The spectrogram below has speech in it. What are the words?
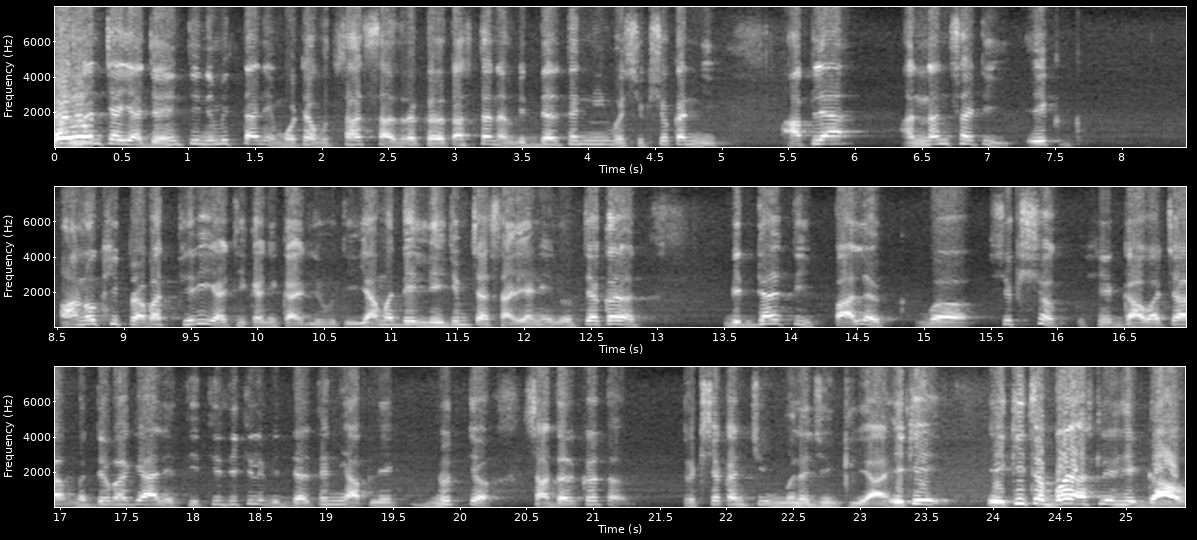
अण्णांच्या या जयंती निमित्ताने मोठ्या उत्साहात साजरा करत असताना विद्यार्थ्यांनी व शिक्षकांनी आपल्या अण्णांसाठी एक अनोखी प्रभात फेरी या ठिकाणी काढली होती. यामध्ये लेझिमच्या साह्याने नृत्य करत विद्यार्थी पालक व शिक्षक हे गावाच्या मध्यभागी आले. तिथे देखील विद्यार्थ्यांनी आपले एक नृत्य सादर करत प्रेक्षकांची मनं जिंकली आहे एके एकीचं बळ असलेले हे गाव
